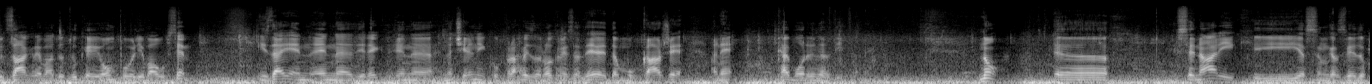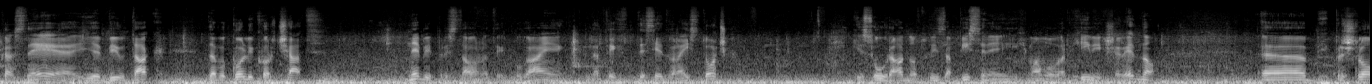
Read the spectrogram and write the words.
od Zagreba do tukaj, on poveljeval vsem. In zdaj en, en, direkt, en načelnik uprave za notranje zadeve, da mu kaže, ne, kaj mora narediti. Ne. No, e, scenarij, ki jaz sem ga zvedel kasneje, je bil tak, da vkolikor čat ne bi pristal na teh pogajanjih, na teh 10-12 točk, ki so uradno tudi zapisane in jih imamo v arhivih še vedno, e, bi prišlo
